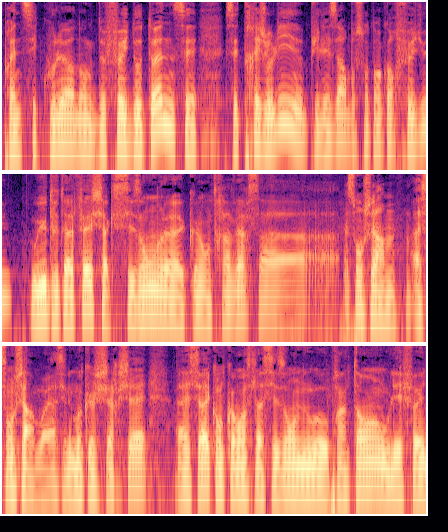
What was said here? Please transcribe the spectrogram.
prennent ces couleurs donc de feuilles d'automne, c'est très joli, et puis les arbres sont encore feuillus. Oui, tout à fait, chaque saison euh, que l'on traverse a... son charme. A son charme, voilà, c'est le mot que je cherchais. Euh, c'est vrai qu'on commence la saison, nous, au printemps, où les feuilles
